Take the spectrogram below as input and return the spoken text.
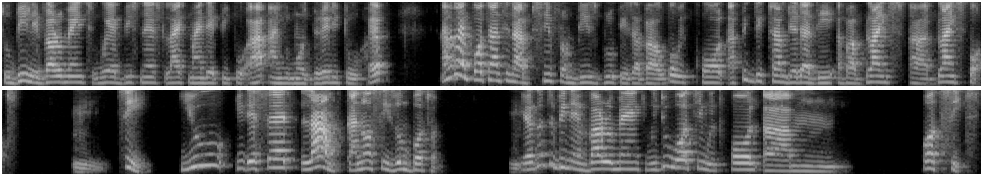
to be in an environment where business like-minded people are, and you must be ready to help. Another important thing I've seen from this group is about what we call, I picked the term the other day about blind, uh, blind spot. Mm. See, you, they said lamp cannot see his own bottom. Mm. You're going to be in an environment, we do what thing we call um, hot seat,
